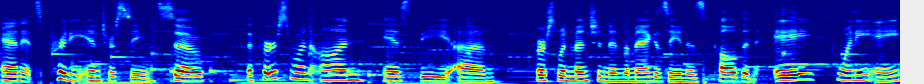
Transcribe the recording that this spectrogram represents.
and it's pretty interesting. So the first one on is the um, first one mentioned in the magazine is called an A28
